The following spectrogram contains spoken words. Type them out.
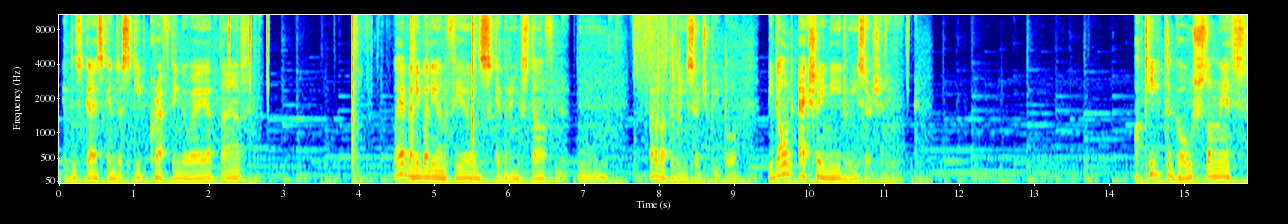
Okay, those guys can just keep crafting away at that. Do I have anybody on the fields gathering stuff? No. What about the research people? We don't actually need research anymore. I'll keep the ghost on it.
